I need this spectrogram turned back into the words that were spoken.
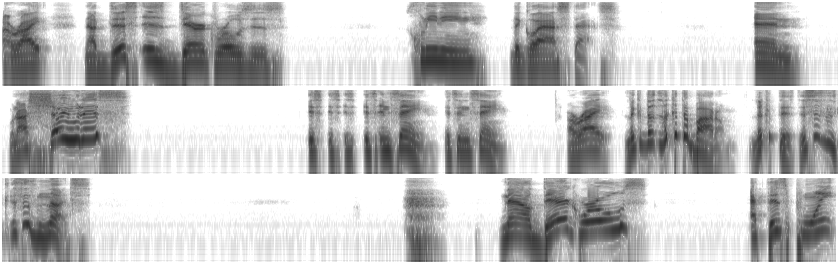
All right. Now, this is Derrick Rose's cleaning the glass stats. And when I show you this, it's, it's, it's, insane. It's insane. All right. Look at the look at the bottom. Look at this. This is this is nuts. Now, Derrick Rose, at this point,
